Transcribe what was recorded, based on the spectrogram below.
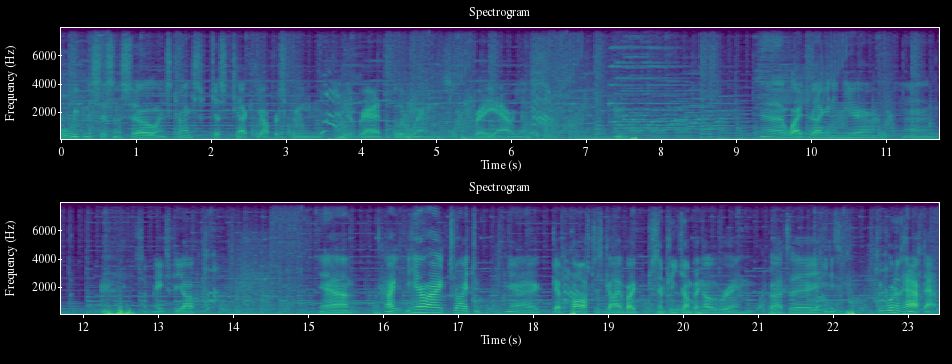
for weaknesses and so, and strengths, just check the upper screen in the red, blue and gray areas. uh, white dragon in here, and some HP up. Yeah, I, here I try to uh, get past this guy by simply jumping over him, but uh, he, he wouldn't have that.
